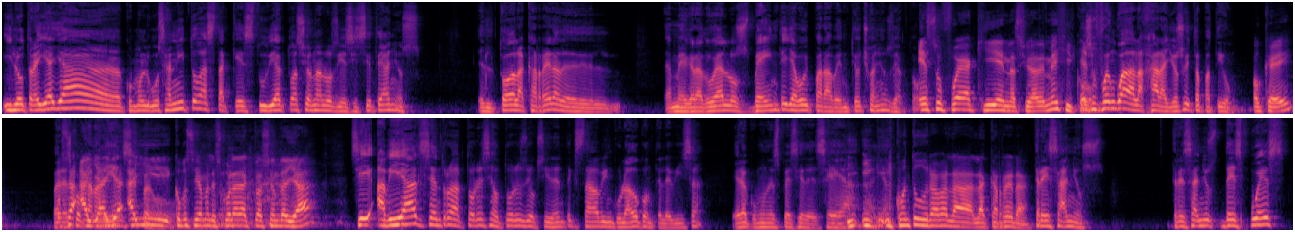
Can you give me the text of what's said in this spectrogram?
Y lo traía ya como el gusanito hasta que estudié actuación a los 17 años. El, toda la carrera, de- del- me gradué a los 20, ya voy para 28 años de actor. Eso fue aquí en la Ciudad de México. Eso fue en Guadalajara, yo soy tapatío. Ok. O Parezco sea, allá, allá- canadiense, allí- pero- ¿cómo se llama la escuela de actuación de allá? Sí, había el Centro de Actores y Autores de Occidente que estaba vinculado con Televisa. Era como una especie de SEA. ¿Y, y- allá. y cuánto duraba la, la carrera? Tres años. Tres años. Después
